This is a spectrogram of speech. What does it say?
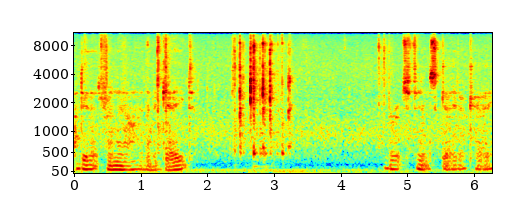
I'll do that for now. And then a gate. Birch fence gate, okay.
